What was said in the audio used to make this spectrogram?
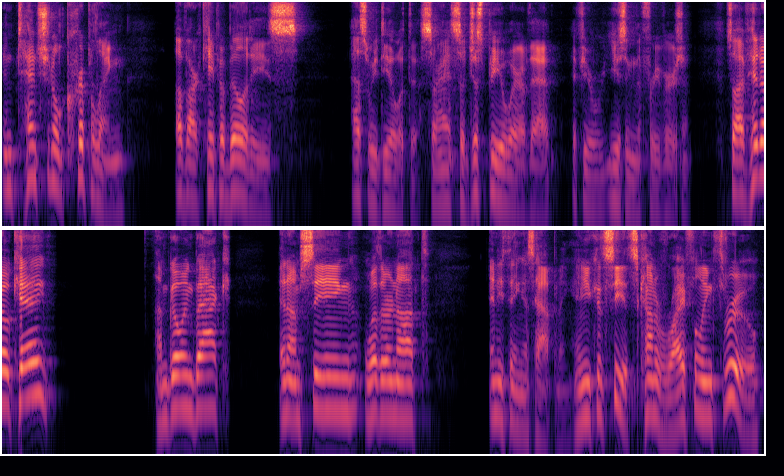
intentional crippling of our capabilities as we deal with this. All right, so just be aware of that if you're using the free version. So I've hit OK. I'm going back and I'm seeing whether or not anything is happening. And you can see it's kind of rifling through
